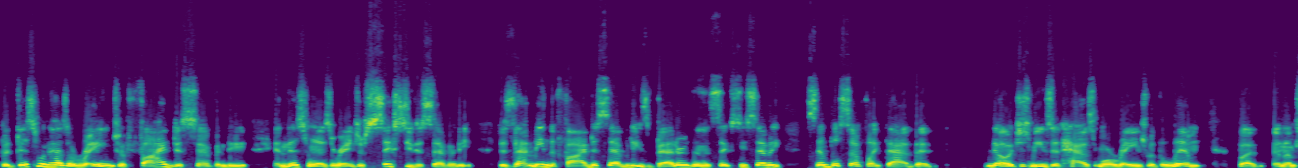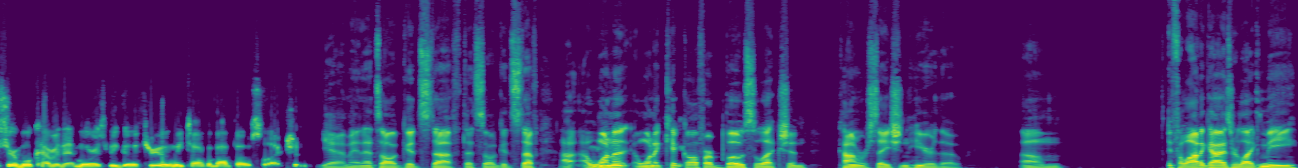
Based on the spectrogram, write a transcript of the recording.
but this one has a range of 5 to 70 and this one has a range of 60 to 70 does that mean the 5 to 70 is better than the 60 70 simple stuff like that that no it just means it has more range with the limb but and i'm sure we'll cover that more as we go through and we talk about bow selection Yeah, man, that's all good stuff. That's all good stuff. I, I want to I want to kick off our bow selection conversation here, though. Um, if a lot of guys are like me,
